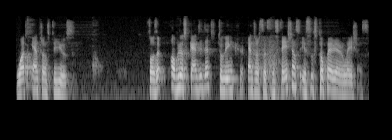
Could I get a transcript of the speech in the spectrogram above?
what entrance to use. So the obvious candidate to link entrances and stations is stop area relations.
